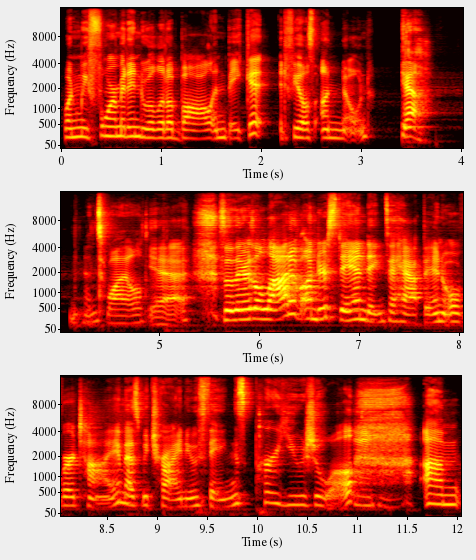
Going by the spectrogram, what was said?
When we form it into a little ball and bake it, it feels unknown. Yeah. Mhm. It's wild. Yeah. So there's a lot of understanding to happen over time as we try new things, per usual. Um,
